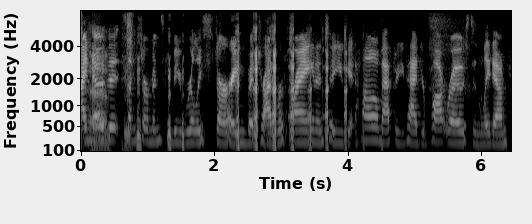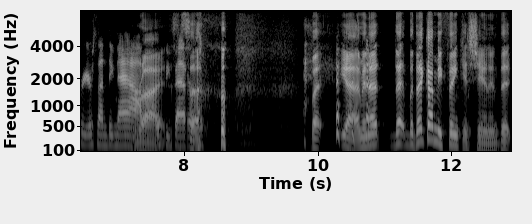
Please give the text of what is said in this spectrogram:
I I know um, that some sermons can be really stirring, but try to refrain until you get home after you've had your pot roast and lay down for your Sunday nap. right. Would be better. So- but yeah, I mean that that but that got me thinking, Shannon, that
